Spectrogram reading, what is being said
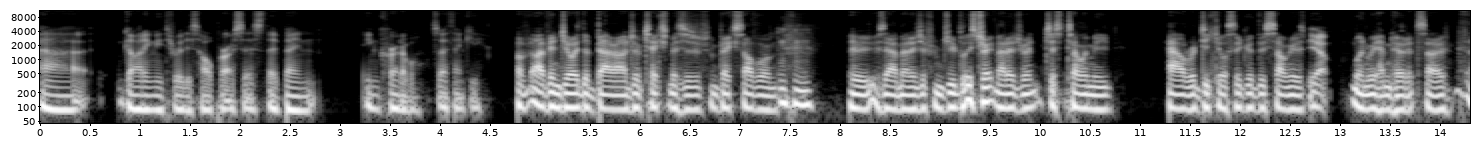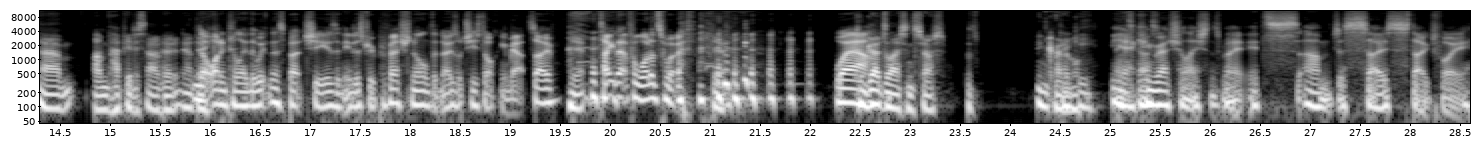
uh, guiding me through this whole process. They've been incredible. So thank you. I've, I've enjoyed the barrage of text messages from Beck Sutherland, hmm who's our manager from Jubilee Street Management, just telling me how ridiculously good this song is Yep. when we hadn't heard it. So um, I'm happy to say I've heard it now. Not wanting to lead the witness, but she is an industry professional that knows what she's talking about. So Yeah. take that for what it's worth. Yeah. Wow. Congratulations, Josh. That's incredible. Thank you. Yeah, guys. congratulations, mate. It's um just so stoked for you.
